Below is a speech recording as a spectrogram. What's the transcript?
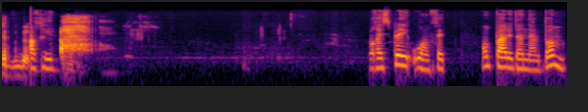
le respect où en fait on parle d'un album.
